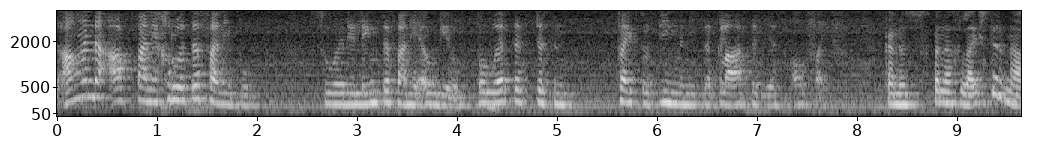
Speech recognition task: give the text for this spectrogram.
Hangende af van die grootte van die boek, so die lengte van die audio, behoort dit tussen 5 tot 10 minute klaar te wees al 5. Kan ons vinnig luister na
